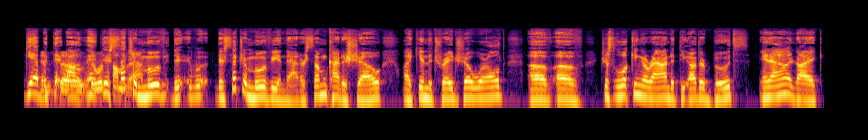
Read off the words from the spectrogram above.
Yeah, but there, uh, there there's such a movie. There, there's such a movie in that, or some kind of show, like in the trade show world, of of just looking around at the other booths, you know, like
